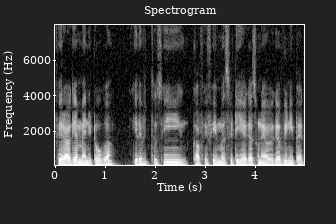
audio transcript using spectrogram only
ਫਿਰ ਆ ਗਿਆ ਮੈਨੀਟੋਬਾ। ਇਹਦੇ ਵਿੱਚ ਤੁਸੀਂ ਕਾਫੀ ਫੇਮਸ ਸਿਟੀ ਹੈਗਾ, ਸੁਣਿਆ ਹੋਵੇਗਾ, ਵਿਨੀਪੈਗ।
